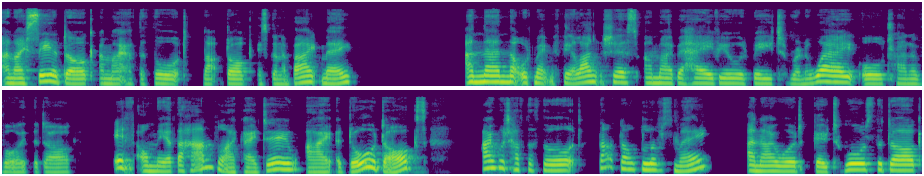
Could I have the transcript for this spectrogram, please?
and I see a dog, I might have the thought that dog is going to bite me. And then that would make me feel anxious, and my behavior would be to run away or try and avoid the dog. If, on the other hand, like I do, I adore dogs I would have the thought, that dog loves me. And I would go towards the dog,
